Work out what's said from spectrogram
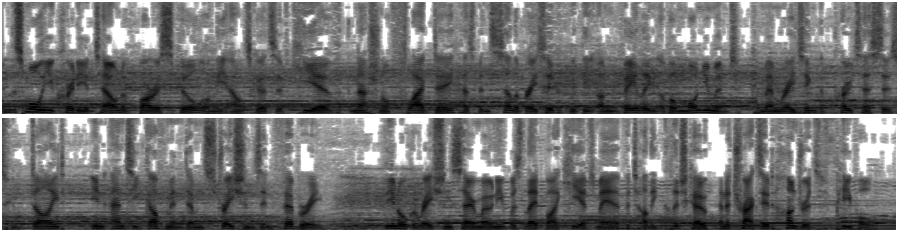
In the small Ukrainian town of Boryspil on the outskirts of Kiev, National Flag Day has been celebrated with the unveiling of a monument commemorating the protesters who died in anti government demonstrations in February. The inauguration ceremony was led by Kiev's mayor Vitali Klitschko and attracted hundreds of people.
